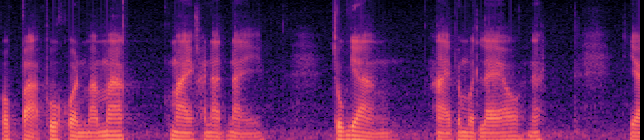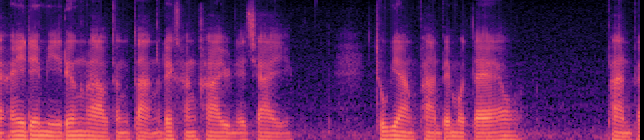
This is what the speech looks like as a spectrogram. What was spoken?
พบปะผู้คนมามาก มายขนาดไหน ทุกอย่างหายไปหมดแล้วนะ อย่าให้ได้มีเรื่องราวต่างๆ ได้ค้างคาอยู่ในใจ ทุกอย่างผ่านไปหมดแล้ว ผ่านไป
